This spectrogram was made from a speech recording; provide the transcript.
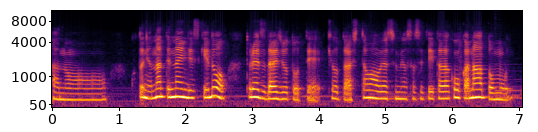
あのーことにはなってないんですけど、とりあえず大事をとって、今日と明日はお休みをさせていただこうかなと思って、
